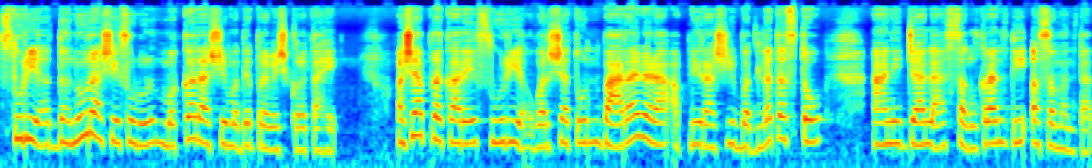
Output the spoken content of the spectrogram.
सूर्य धनु राशी सोडून मकर राशीमध्ये प्रवेश करत आहे. अशा प्रकारे सूर्य वर्षातून बारा वेळा आपली राशी बदलत असतो आणि ज्याला संक्रांती असं म्हणतात.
